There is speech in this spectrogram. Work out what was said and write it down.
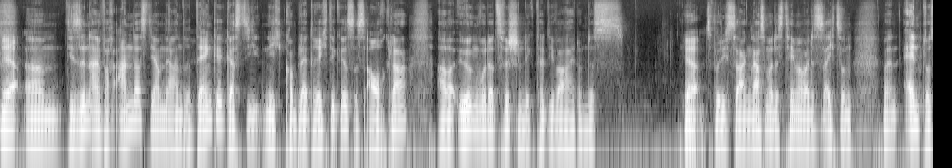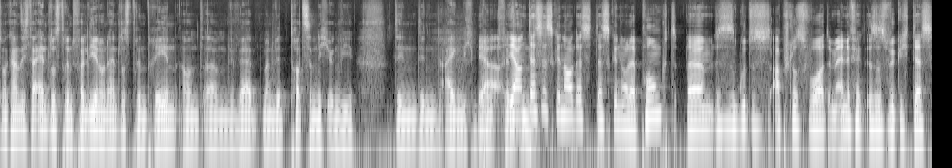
Ja. Ähm, die sind einfach anders, die haben eine andere Denke, dass die nicht komplett richtig ist, ist auch klar, aber irgendwo dazwischen liegt halt die Wahrheit und das Ja. Jetzt würde ich sagen, lassen wir das Thema, weil das ist echt so ein man, endlos. Man kann sich da endlos drin verlieren und endlos drin drehen und ähm, wir werden, man wird trotzdem nicht irgendwie den, den eigentlichen Ja, Punkt finden. ja, und das ist genau das, das ist genau der Punkt. Ähm, das ist ein gutes Abschlusswort. Im Endeffekt ist es wirklich das,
